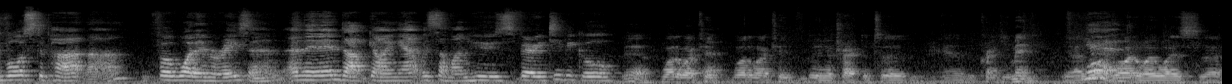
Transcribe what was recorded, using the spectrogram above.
divorced a partner for whatever reason, and then end up going out with someone who's very typical. Yeah. Why do I keep Why do I keep being attracted to uh, cranky men? You know, Yeah. why, why do I always uh,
